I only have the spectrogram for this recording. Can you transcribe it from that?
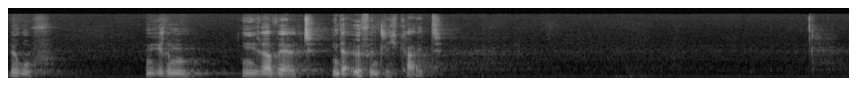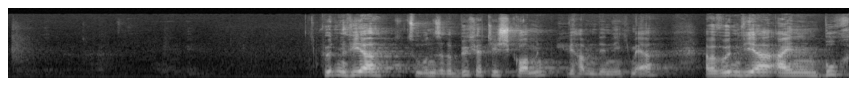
Beruf, in, ihrem, in ihrer Welt, in der Öffentlichkeit. Würden wir zu unserem Büchertisch kommen, wir haben den nicht mehr, aber würden wir ein Buch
